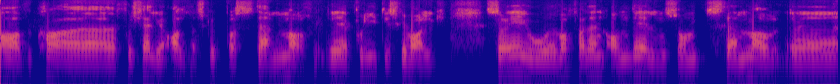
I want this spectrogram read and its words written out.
av hva forskjellige aldersgrupper stemmer ved politiske valg, så er jo i hvert fall den andelen som stemmer eh,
